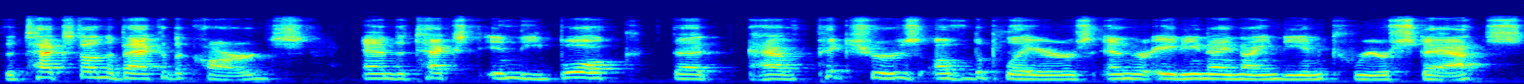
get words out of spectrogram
the text on the back of the cards and the text in the book that have pictures of the players and their 89 90 and career stats.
